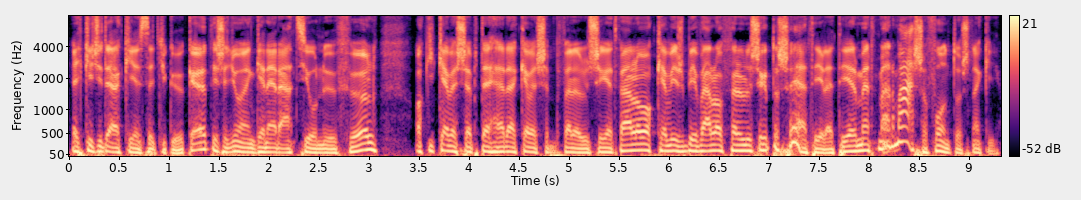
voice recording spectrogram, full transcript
egy kicsit elkényeztetjük őket, és egy olyan generáció nő föl, aki kevesebb teherrel, kevesebb felelősséget vállal, kevésbé vállal felelősséget a saját életéért, mert már más a fontos neki.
